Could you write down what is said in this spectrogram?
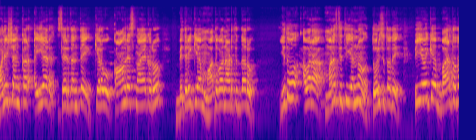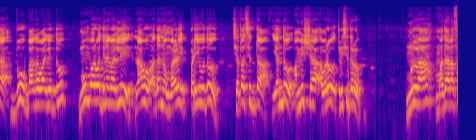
ಮಣಿಶಂಕರ್ ಅಯ್ಯರ್ ಸೇರಿದಂತೆ ಕೆಲವು ಕಾಂಗ್ರೆಸ್ ನಾಯಕರು ಬೆದರಿಕೆಯ ಮಾತುಗಳನ್ನಾಡುತ್ತಿದ್ದರು. ಇದು ಅವರ ಮನಸ್ಥಿತಿಯನ್ನು ತೋರಿಸುತ್ತದೆ. ಪಿಒಕೆ ಭಾರತದ ಭೂ ಭಾಗವಾಗಿದ್ದು, ಮುಂಬರುವ ದಿನಗಳಲ್ಲಿ ನಾವು ಅದನ್ನು ಮರಳಿ ಪಡೆಯುವುದು ಶತಸಿದ್ಧ ಎಂದು ಅಮಿತ್ ಶಾ ಅವರು ತಿಳಿಸಿದರು. ಮುಲ್ಲಾ, ಮದರಸ,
